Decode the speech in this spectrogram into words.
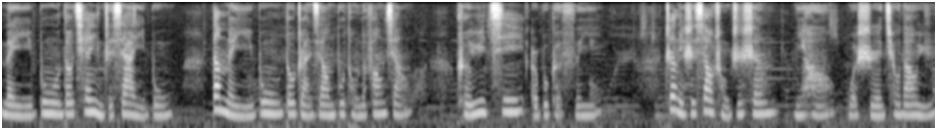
每一步都牵引着下一步，但每一步都转向不同的方向，可预期而不可思议。这里是笑宠之声，你好，我是秋刀鱼。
